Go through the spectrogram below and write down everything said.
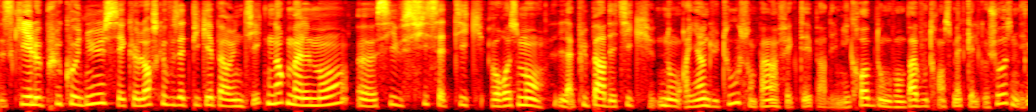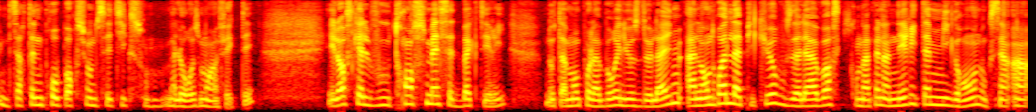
Ce qui est le plus connu, c'est que lorsque vous êtes piqué par une tique, normalement, euh, si, si, cette tique, heureusement, la plupart des tiques n'ont rien du tout, sont pas infectées par des microbes, donc vont pas vous transmettre quelque chose, mais une certaine proportion de ces tiques sont malheureusement infectées. Et lorsqu'elle vous transmet cette bactérie, notamment pour la borréliose de Lyme, à l'endroit de la piqûre, vous allez avoir ce qu'on appelle un érythème migrant. Donc c'est un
